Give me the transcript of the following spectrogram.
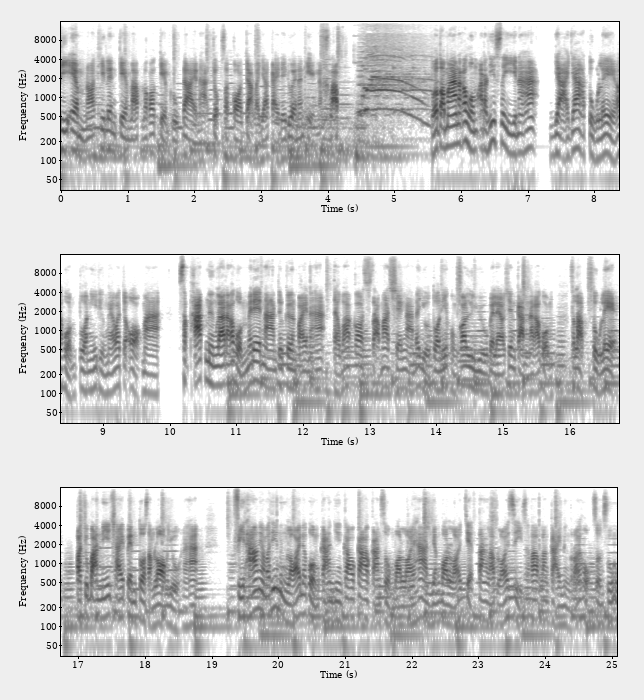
CM เนาะที่เล่นเกมรับแล้วก็เกมรุกได้นะฮะจบสกอร์จากระยะไกลได้ด้วยนั่นเองนะครับ ตัวต่อมานะครับผมอันดับที่4นะฮะยาย่าตูเล่ครับผมตัวนี้ถึงแม้ว่าจะออกมาสักพักหนึ่งแล้วนะครับผมไม่ได้นานจนเกินไปนะฮะแต่ว่าก็สามารถใช้งานได้อยู่ตัวนี้ผมก็รีวิวไปแล้วเช่นกันนะครับผมสำหรับตูเล่ปัจจุบันนี้ใช้เป็นตัวสำรองอยู่นะฮะฝีเท้าเนี่ยมาที่ 100นะผมการยิง 99 การส่งบอล 105เลี้ยงบอล 107 ตั้งรับ 104 สภาพร่างกาย 106 ส่วนสูง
